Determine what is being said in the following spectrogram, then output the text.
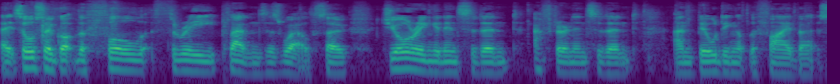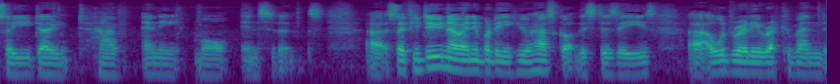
It's also got the full three plans as well. So during an incident, after an incident, and building up the fibre so you don't have any more incidents. Uh, so if you do know anybody who has got this disease, uh, I would really recommend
